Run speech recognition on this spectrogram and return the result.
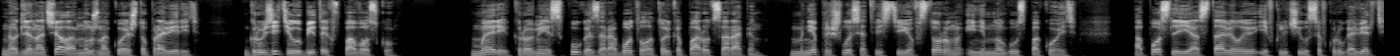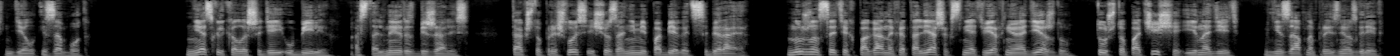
«Но для начала нужно кое-что проверить. Грузите убитых в повозку». Мэри, кроме испуга, заработала только пару царапин, мне пришлось отвести ее в сторону и немного успокоить. А после я оставил ее и включился в круговерть дел и забот. Несколько лошадей убили, остальные разбежались, так что пришлось еще за ними побегать, собирая. Нужно с этих поганых итальяшек снять верхнюю одежду, ту, что почище, и надеть», — внезапно произнес Грек.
